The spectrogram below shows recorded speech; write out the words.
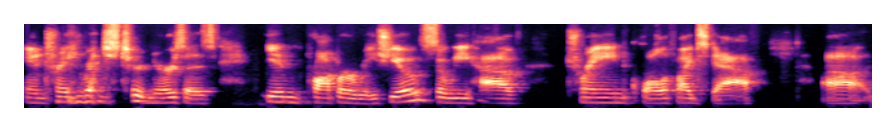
and trained registered nurses in proper ratios. So we have trained, qualified staff. Uh,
